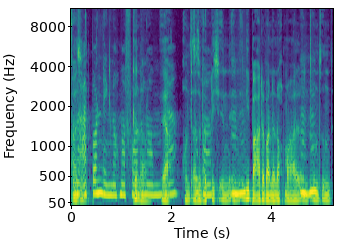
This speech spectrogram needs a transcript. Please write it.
So also, eine Art Bonding nochmal genau, vorgenommen. Genau, ja. ja. Und also super. also wirklich in, in, in, die Badewanne nochmal mhm. und, und, und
